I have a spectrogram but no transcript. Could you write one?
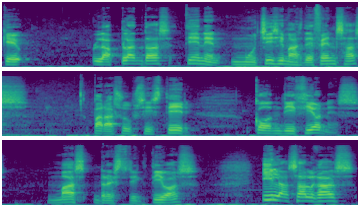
que las plantas tienen muchísimas defensas para subsistir condiciones más restrictivas y las algas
